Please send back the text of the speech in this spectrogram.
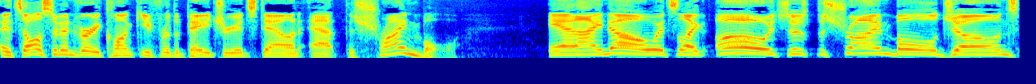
It's also been very clunky for the Patriots down at the Shrine Bowl. And I know it's like, oh, it's just the Shrine Bowl, Jones.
